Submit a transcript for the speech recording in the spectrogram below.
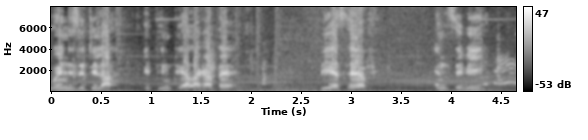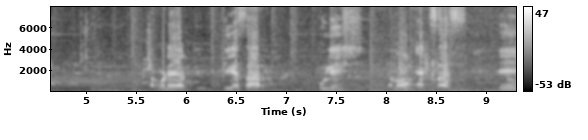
ওএনজিসি টিলা এই তিনটি এলাকাতে বিএসএফ এনসিবি, তারপরে টিএসআর, পুলিশ এবং এক্সাইজ এই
